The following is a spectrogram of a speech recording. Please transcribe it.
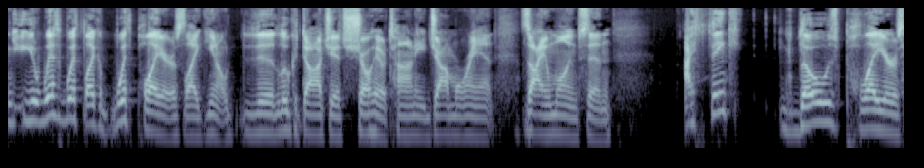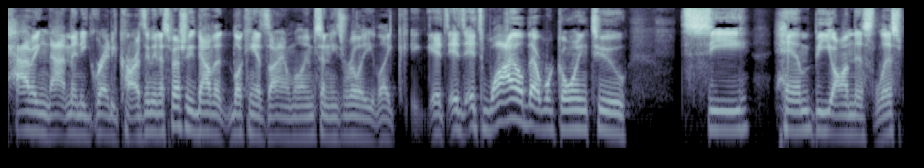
you with with like with players like you know the Luka Doncic, Shohei Ohtani, Ja Morant, Zion Williamson. I think those players having that many graded cards. I mean, especially now that looking at Zion Williamson, he's really like it's it's it's wild that we're going to see him be on this list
